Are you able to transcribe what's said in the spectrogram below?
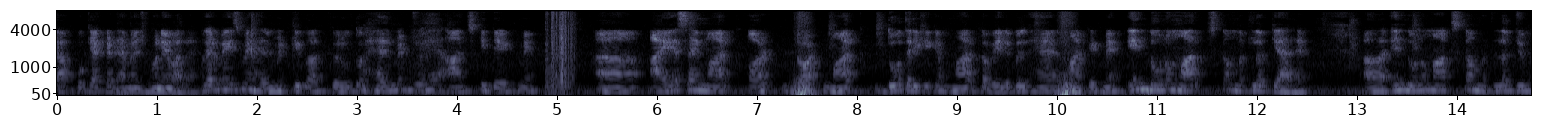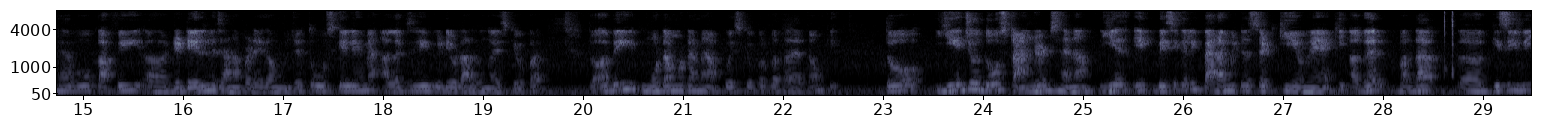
आपको क्या क्या डैमेज होने वाला है। अगर मैं इसमें हेलमेट की बात करूँ तो हेलमेट जो है आज की डेट में आई एस आई मार्क और डॉट मार्क दो तरीके के मार्क अवेलेबल हैं मार्केट में। इन दोनों मार्क्स का मतलब क्या है? इन दोनों मार्क्स का मतलब जो है वो काफ़ी डिटेल में जाना पड़ेगा मुझे तो उसके लिए मैं अलग से ही वीडियो डालूँगा इसके ऊपर। तो अभी मोटा मोटा मैं आपको इसके ऊपर बता देता हूँ कि तो ये जो दो स्टैंडर्ड्स हैं ना, ये एक बेसिकली पैरामीटर सेट किए हुए हैं कि अगर बंदा किसी भी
